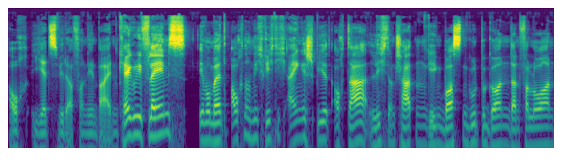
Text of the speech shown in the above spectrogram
Auch jetzt wieder von den beiden. Calgary Flames im Moment auch noch nicht richtig eingespielt. Auch da Licht und Schatten gegen Boston gut begonnen, dann verloren.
